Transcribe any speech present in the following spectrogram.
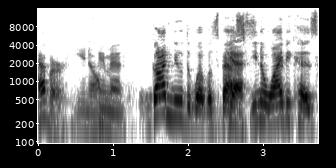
ever, you know? Amen. God knew the, what was best. Yes. You know why? Because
